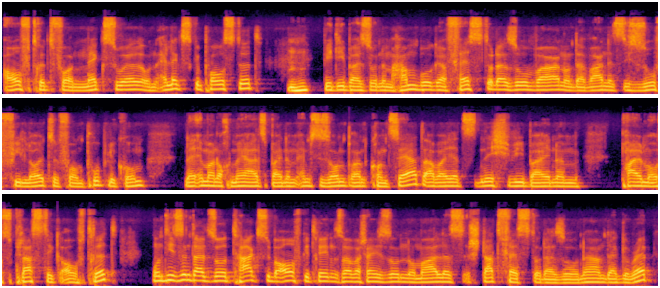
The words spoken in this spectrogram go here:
Auftritt von Maxwell und Alex gepostet, Mhm. wie die bei so einem Hamburger Fest oder so waren und da waren jetzt nicht so viele Leute vorm Publikum, ne, immer noch mehr als bei einem MC Sonnenbrand Konzert, aber jetzt nicht wie bei einem Palm aus Plastik Auftritt. Und die sind halt so tagsüber aufgetreten, es war wahrscheinlich so ein normales Stadtfest oder so, ne, haben da gerappt.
